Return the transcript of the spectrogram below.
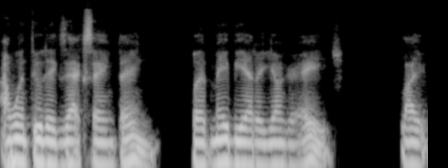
I went through the exact same thing. but maybe at a younger age. Like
